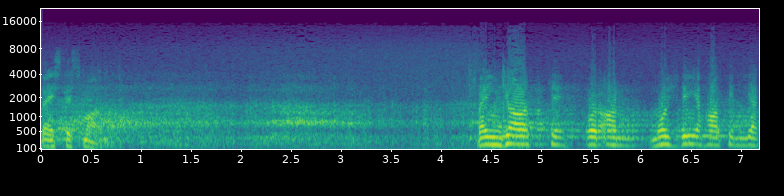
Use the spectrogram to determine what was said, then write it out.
و استثمار. اینجاست که قرآن مجده حاکمیت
